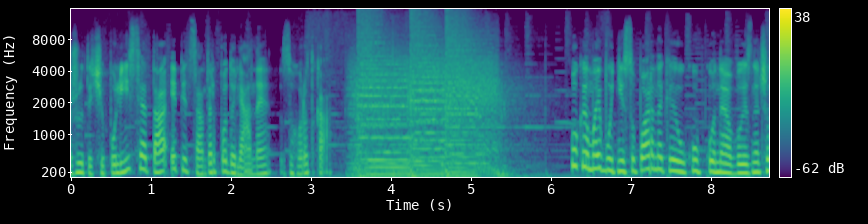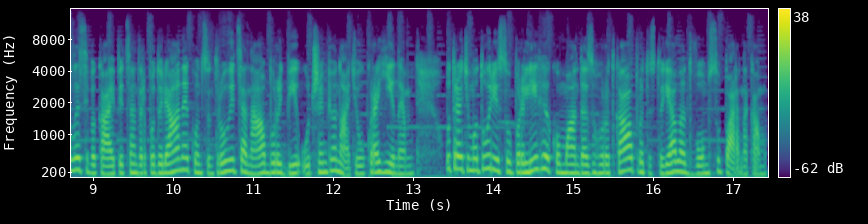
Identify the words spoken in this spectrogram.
Житичі Полісся та епіцентр Подоляни з городка. Поки майбутні суперники у кубку не визначились, ВК «Епіцентр Подоляни концентрується на боротьбі у чемпіонаті України. У третьому турі суперліги команда з городка протистояла двом суперникам.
